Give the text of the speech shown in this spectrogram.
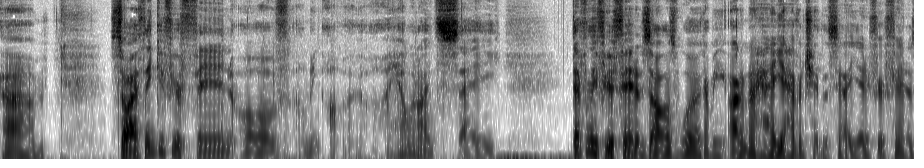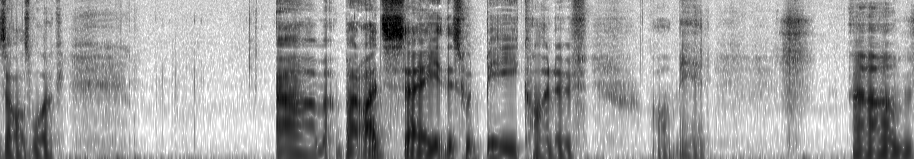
Um, so I think if you're a fan of, I mean, how would I say? Definitely, if you're a fan of Zahler's work. I mean, I don't know how you haven't checked this out yet. If you're a fan of Zahler's work, um, but I'd say this would be kind of, oh man, um,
